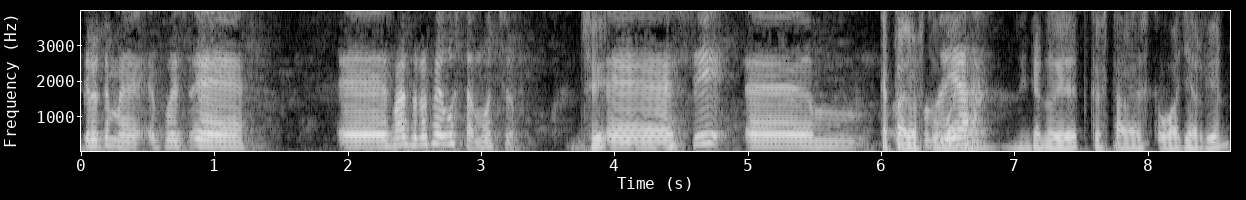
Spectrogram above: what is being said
Creo que me. Pues, eh. eh Smash Bros. me gusta mucho. ¿Sí? Eh, sí. Eh, ¿Qué tal estuvo podría- ayer? Nintendo Direct, ¿qué tal estuvo ayer? ¿Bien?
